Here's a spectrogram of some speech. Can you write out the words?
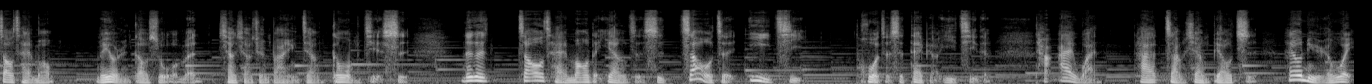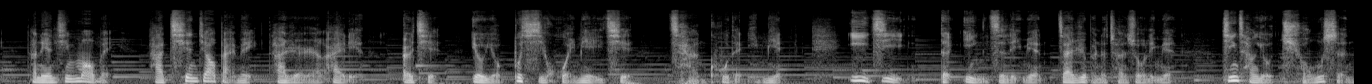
招财猫，没有人告诉我们像小泉八云这样跟我们解释。那个招财猫的样子是照着艺妓，或者是代表艺妓的。他爱玩，他长相标致，他有女人味，他年轻貌美，他千娇百媚，他惹人爱怜，而且又有不惜毁灭一切残酷的一面。艺妓的影子里面，在日本的传说里面，经常有穷神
